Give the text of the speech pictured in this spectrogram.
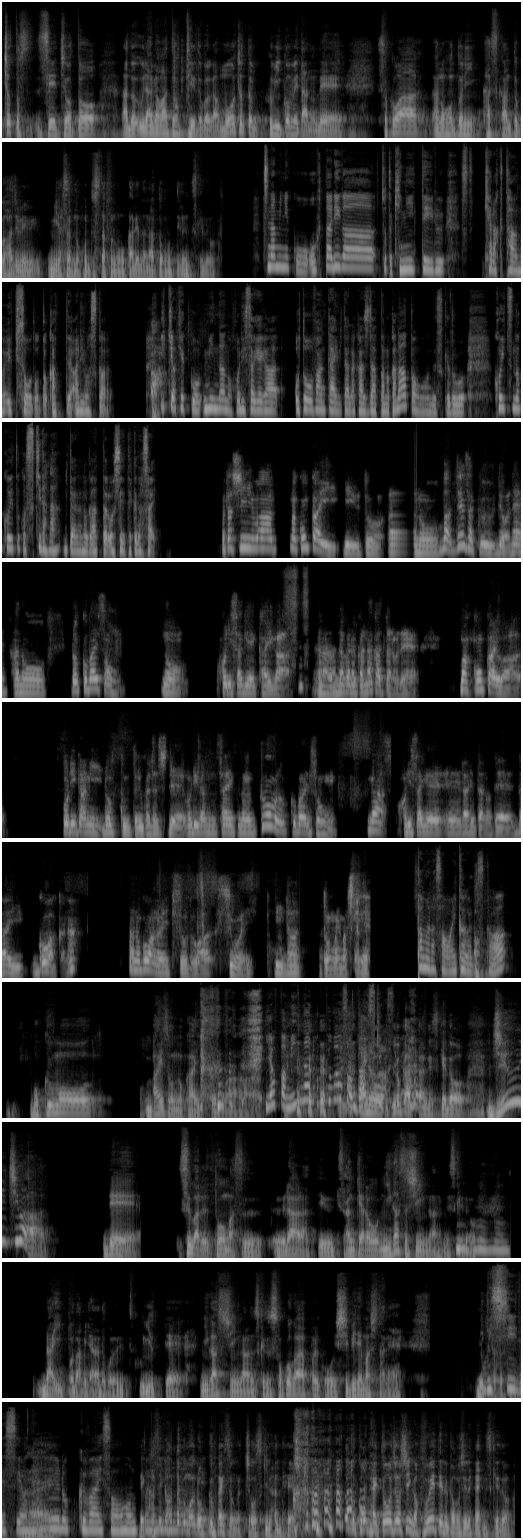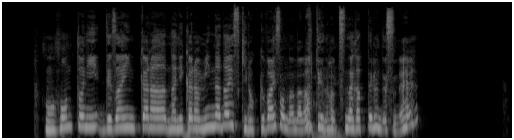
ちょっと成長と、あの裏側とっていうところがもうちょっと踏み込めたので、そこはあの本当にカス監督はじめ皆さんの本当スタッフのおかげだなと思ってるんですけど。ちなみにこう、お二人がちょっと気に入っているキャラクターのエピソードとかってありますか？あ一期は結構みんなの掘り下げがお当番会みたいな感じだったのかなと思うんですけど、こいつのこういうとこ好きだなみたいなのがあったら教えてください。私は、まあ、今回で言うと、あの、まあ、前作ではね、あの、ロックバイソンの掘り下げ会が あなかなかなかったので、まあ、今回は折り紙ロックという形で、折り紙サイクロンとロックバイソンが掘り下げられたので、第5話かな。あの5話のエピソードはすごいいいなと思いましたね。田村さんはいかがですか？僕もバイソンの回っていうのは、やっぱみんなロックバイソン大好きですね。よかったんですけど、11話で、スバル、トーマス、ラーラっていう3キャラを逃がすシーンがあるんですけど、うんうんうん第一歩だみたいなところで言って、逃がすシーンがあるんですけど、そこがやっぱりこう、痺れましたね。美味しいですよね、はいロックバイソン、本で、当に。加瀬監督もロックバイソンが超好きなんで、ちょっと今回登場シーンが増えてるかもしれないんですけど、もう本当にデザインから何からみんな大好きロックバイソンなんだなっていうのは繋がってるんですね。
